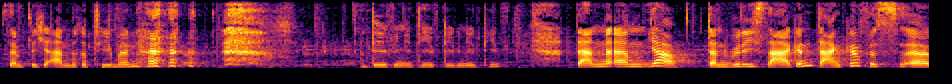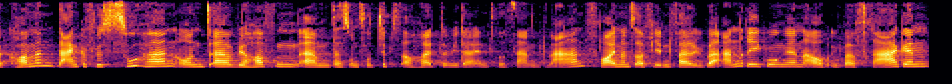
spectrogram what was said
sämtliche andere Themen. definitiv, definitiv. Dann, ähm, ja, dann würde ich sagen, danke fürs äh, Kommen, danke fürs Zuhören und äh, wir hoffen, ähm, dass unsere Tipps auch heute wieder interessant waren. Freuen uns auf jeden Fall über Anregungen, auch über Fragen,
